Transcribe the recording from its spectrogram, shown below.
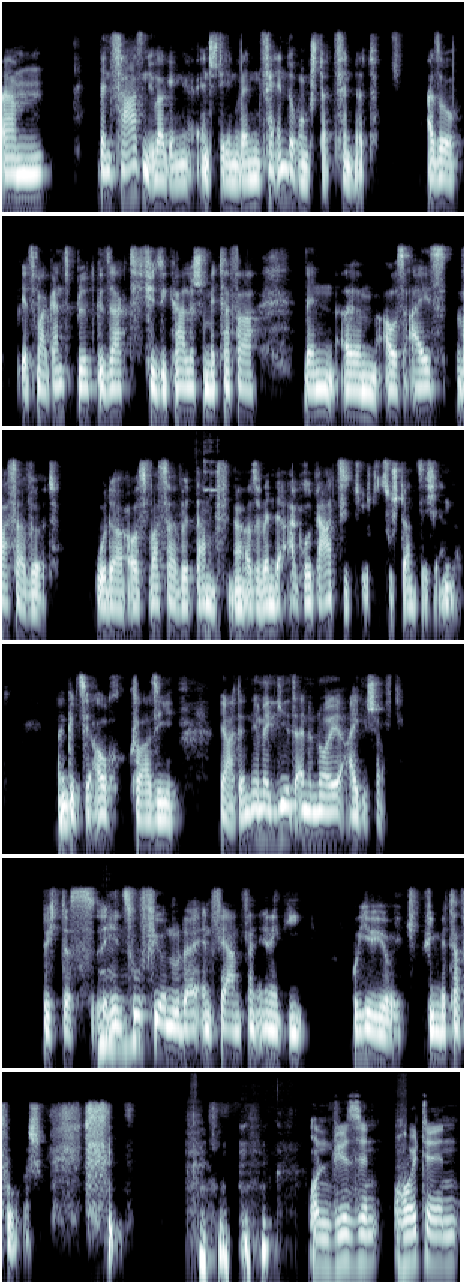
Ähm, wenn Phasenübergänge entstehen, wenn Veränderung stattfindet. Also jetzt mal ganz blöd gesagt, physikalische Metapher, wenn ähm, aus Eis Wasser wird oder aus Wasser wird Dampf, ne? also wenn der Aggregatzustand sich ändert. Dann gibt's ja auch quasi, ja, dann emergiert eine neue Eigenschaft durch das mhm. Hinzuführen oder Entfernen von Energie. Uiuiui, wie metaphorisch. Und wir sind heute in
